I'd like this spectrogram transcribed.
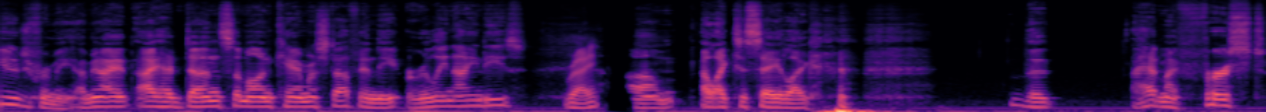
huge for me. I mean, I I had done some on camera stuff in the early '90s. right. Um, I like to say like the I had my first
